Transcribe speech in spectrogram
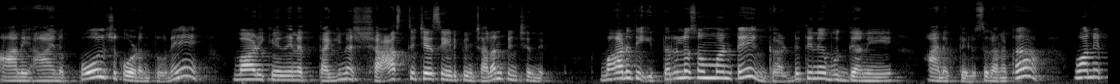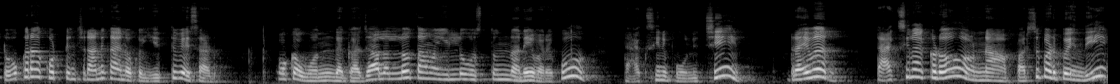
అని ఆయన పోల్చుకోవడంతోనే వాడికి ఏదైనా తగిన శాస్తి చేసి ఏడిపించాలనిపించింది. వాడిది ఇతరుల సొమ్ము అంటే గడ్డి తినే బుద్ధి అని ఆయనకు తెలుసు గనక వాడిని టోకరా కొట్టించడానికి ఆయన ఒక ఎత్తు వేశాడు. ఒక వంద గజాలలో తమ ఇల్లు వస్తుందనే వరకు ట్యాక్సీని పోనిచ్చి డ్రైవర్ ట్యాక్సీలో ఎక్కడో నా పర్సు పడిపోయింది.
